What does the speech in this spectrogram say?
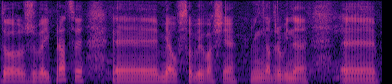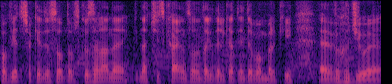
do żywej pracy, miał w sobie właśnie odrobinę powietrza, kiedy są to wszystko zalane, naciskając one tak delikatnie te bąbelki wychodziły.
